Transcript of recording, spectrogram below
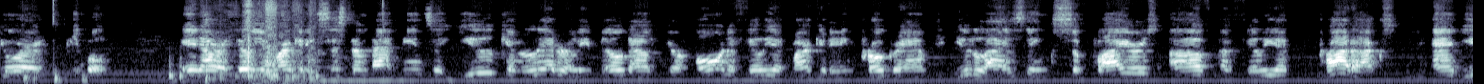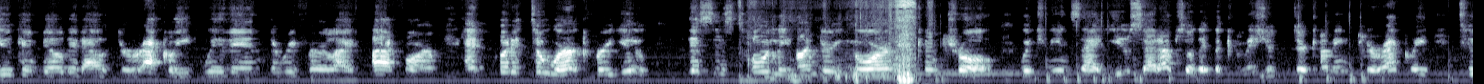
your people. In our affiliate marketing system, that means that you can literally build out your own affiliate marketing program utilizing suppliers of affiliate products and you can build it out directly within the Refer Life platform and put it to work for you. This is totally under your control, which means that you set up so that the commissions are coming directly to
